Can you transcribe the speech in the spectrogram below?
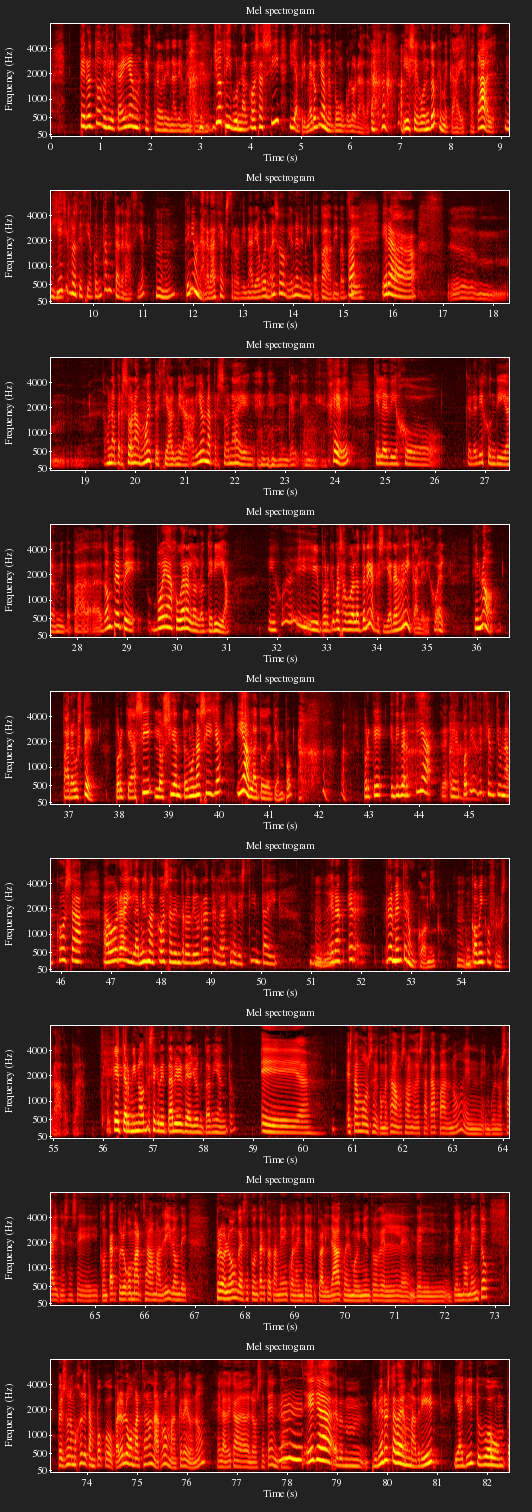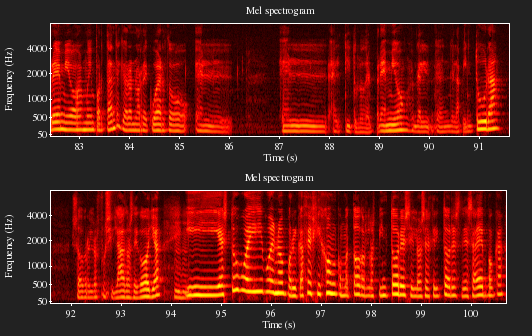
pero todos le caían extraordinariamente bien. Yo digo una cosa así y ya primero que ya me pongo colorada y segundo que me cae fatal. Uh -huh. Y ella lo decía con tanta gracia. Uh -huh. Tenía una gracia extraordinaria. Bueno, eso viene de mi papá. Mi papá sí. era... Uh, una persona muy especial. Mira, había una persona en, en, en, en, Jeve que le dijo que le dijo un día a mi papá, don Pepe, voy a jugar a la lotería. Y dijo, ¿y por qué vas a jugar a la lotería? Que si ya eres rica, le dijo él. Dice, no, para usted, porque así lo siento en una silla y habla todo el tiempo. Porque divertía, eh, podía decirte una cosa ahora y la misma cosa dentro de un rato y la hacía distinta y uh -huh. era, era, realmente era un cómico, uh -huh. un cómico frustrado, claro, que terminó de secretario de ayuntamiento. Eh, estamos, eh, comenzábamos hablando de esa etapa ¿no? en, en Buenos Aires, ese contacto, luego marcha a Madrid, donde prolonga ese contacto también con la intelectualidad, con el movimiento del, del, del momento. Pero es una mujer que tampoco paró. Luego marcharon a Roma, creo, ¿no? En la década de los 70. Mm, ella um, primero estaba en Madrid y allí tuvo un premio muy importante, que ahora no recuerdo el, el, el título del premio, del, de, de, la pintura sobre los fusilados de Goya. Uh -huh. Y estuvo ahí, bueno, por el Café Gijón, como todos los pintores y los escritores de esa época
